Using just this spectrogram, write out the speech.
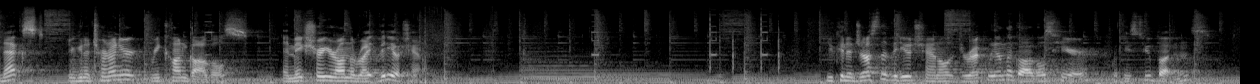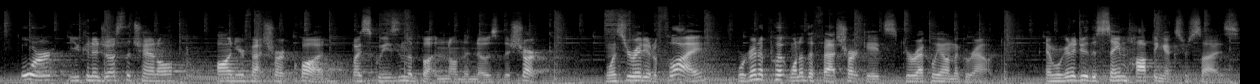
Next, you're going to turn on your Recon goggles and make sure you're on the right video channel. You can adjust the video channel directly on the goggles here with these two buttons, or you can adjust the channel on your Fat Shark quad by squeezing the button on the nose of the shark. Once you're ready to fly, we're gonna put one of the Fat Shark gates directly on the ground, and we're gonna do the same hopping exercise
